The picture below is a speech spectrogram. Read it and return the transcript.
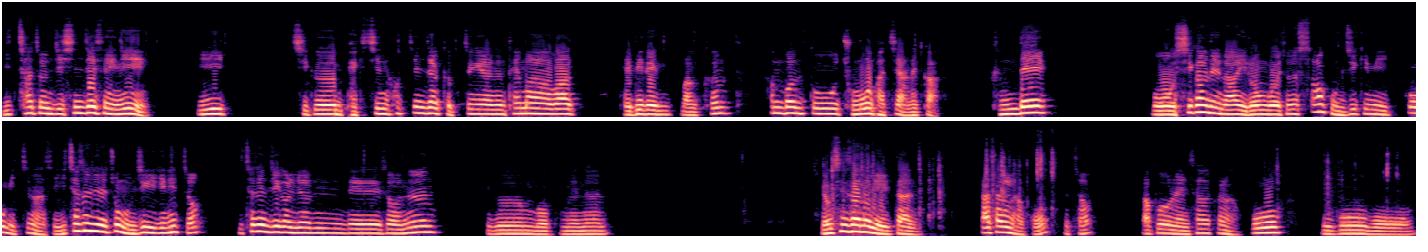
2차 전지 신재생이 이 지금 백신 확진자 급증이라는 테마와 대비된 만큼 한 번 또 주목을 받지 않을까. 근데 뭐 시간이나 이런 거에서는 썩 움직임이 꼭 있지는 않았어요. 2차 전지는 좀 움직이긴 했죠. 2차 전지 관련돼서는 지금 뭐 보면은 명신산업이 일단 따상을 갖고 그쵸? 더블랜 상한가를 갖고 그리고 뭐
